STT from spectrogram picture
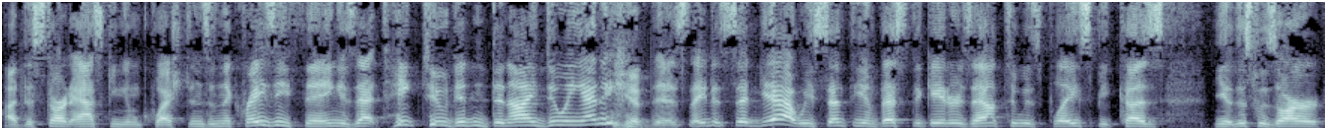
uh, to start asking him questions. And the crazy thing is that Take Two didn't deny doing any of this. They just said, yeah, we sent the investigators out to his place because you know, this was our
